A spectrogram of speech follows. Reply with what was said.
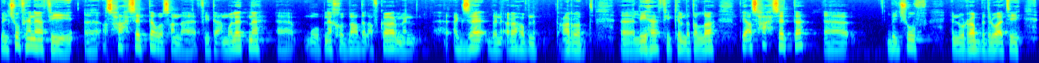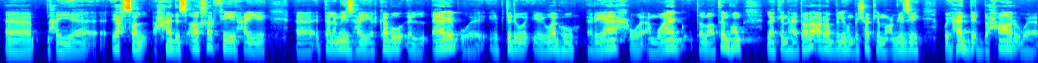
بنشوف هنا في أصحاح ستة وصلنا في تأملاتنا وبناخد بعض الأفكار من أجزاء بنقراها وبنتعرض ليها في كلمة الله. في أصحاح ستة بنشوف إنه الرب دلوقتي هيحصل حادث آخر في هي التلاميذ هيركبوا القارب ويبتدوا يواجهوا رياح وأمواج تلاطمهم لكن هيتراءى الرب ليهم بشكل معجزي ويهدئ البحار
